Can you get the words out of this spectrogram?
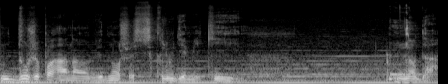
Дуже погано відношусь к людям, які, ну да,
